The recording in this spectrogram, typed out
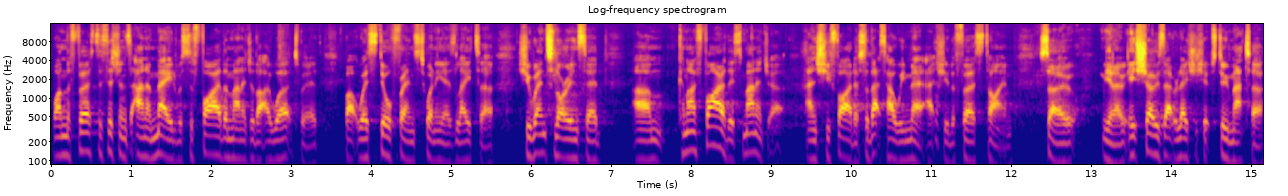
one of the first decisions Ana made was to fire the manager that I worked with, but we're still friends 20 years later. She went to Laurie and said, um, can I fire this manager? And she fired her, so that's how we met, actually, the first time. So, you know, it shows that relationships do matter.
